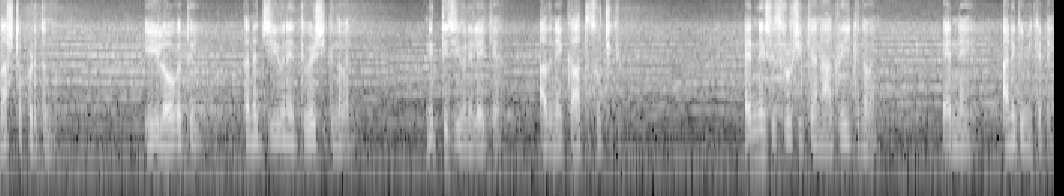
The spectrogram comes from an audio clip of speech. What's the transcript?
നഷ്ടപ്പെടുത്തുന്നു. ഈ ലോകത്തിൽ തന്റെ ജീവനെ ദ്വേഷിക്കുന്നവൻ നിത്യജീവനിലേക്ക് അതിനെ കാത്തു സൂക്ഷിക്കും. എന്നെ ശുശ്രൂഷിക്കാൻ ആഗ്രഹിക്കുന്നവൻ എന്നെ അനുഗമിക്കട്ടെ.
